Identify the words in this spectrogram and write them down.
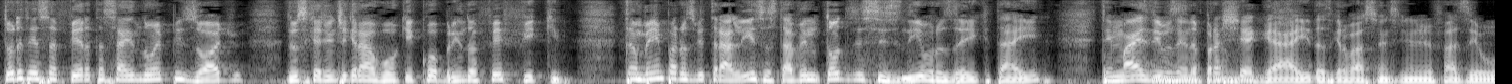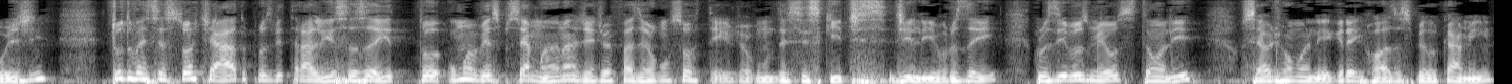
toda terça-feira está saindo um episódio dos que a gente gravou aqui cobrindo a FEFIC. Também para os vitralistas, está vendo todos esses livros aí que está aí. Tem mais livros ainda para chegar aí das gravações que a gente vai fazer hoje. Tudo vai ser sorteado para os vitralistas aí. Uma vez por semana a gente vai fazer algum sorteio de algum desses kits de livros aí. Inclusive os meus estão ali, O Céu de Roma Negra e Rosas pelo Caminho.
